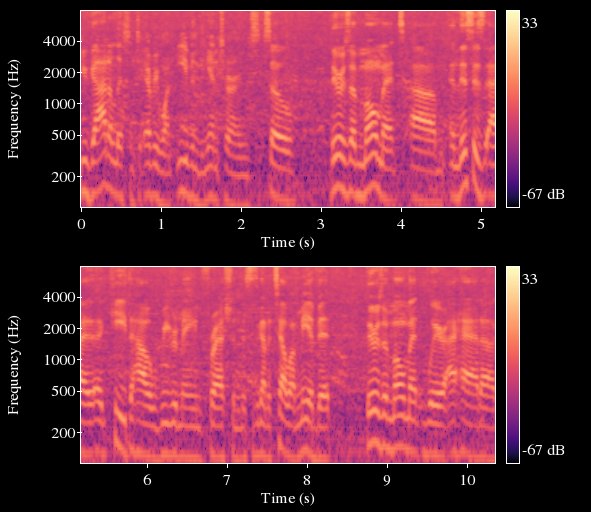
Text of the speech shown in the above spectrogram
you got to listen to everyone, even the interns. So there was a moment, um, and this is a, a key to how we remain fresh, and this is going to tell on me a bit there was a moment where I had a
